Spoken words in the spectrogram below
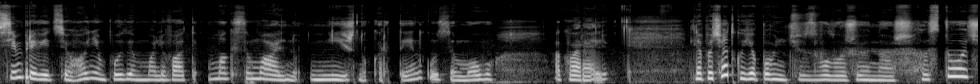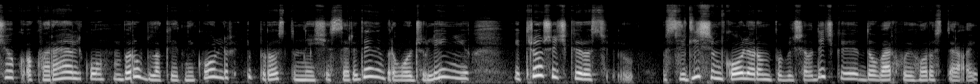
Всім привіт! Сьогодні будемо малювати максимально ніжну картинку зимову акварелі. Для початку я повністю зволожую наш листочок, акварельку, беру блакитний колір і просто нижче середини проводжу лінію і трошечки роз... світлішим кольором, побільше водички, доверху його розтираю.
